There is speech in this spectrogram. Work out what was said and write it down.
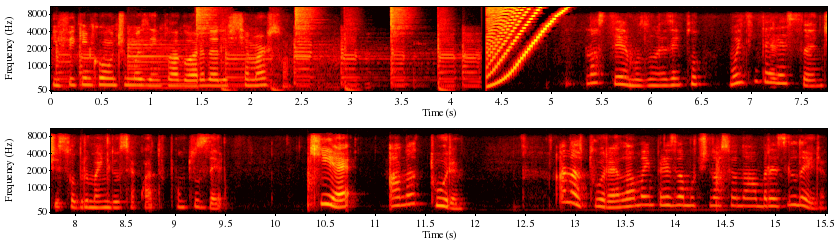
E fiquem com o último exemplo agora da Letícia Marçom. Nós temos um exemplo muito interessante sobre uma indústria 4.0, que é a Natura. A Natura é uma empresa multinacional brasileira,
